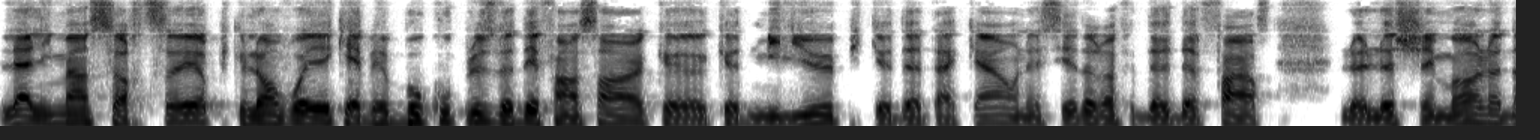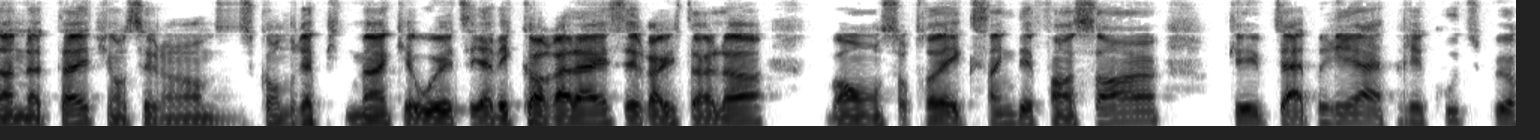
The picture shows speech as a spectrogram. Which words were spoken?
l'aliment sortir, puis que là, on voyait qu'il y avait beaucoup plus de défenseurs que, de milieux, puis que d'attaquants, on essayait de, faire le, schéma là, dans notre tête, puis on s'est rendu compte rapidement que oui, tu sais, avec Corrales et Raitala, bon, on se retrouve avec cinq défenseurs. OK, puis après, après coup, tu peux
